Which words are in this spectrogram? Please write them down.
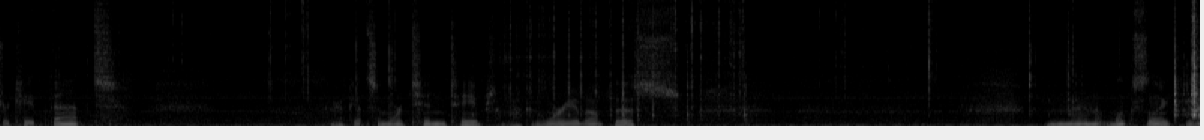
Extricate that. I've got some more tin tape, so I'm not going to worry about this. And then it looks like they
